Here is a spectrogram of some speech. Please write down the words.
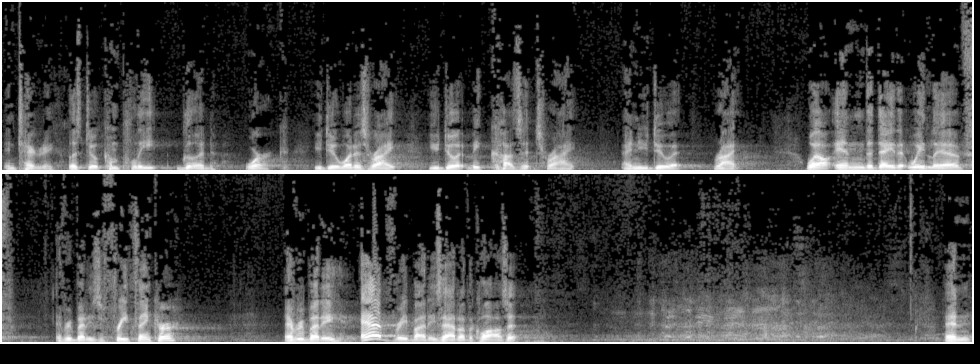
integrity. Let's do a complete good work. You do what is right, you do it because it's right, and you do it right. Well, in the day that we live, everybody's a free thinker. Everybody, everybody's out of the closet. And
